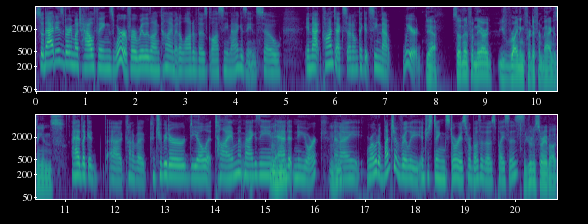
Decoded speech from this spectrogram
So that is very much how things were for a really long time at a lot of those glossy magazines. So in that context, I don't think it seemed that weird. Yeah. So then from there, you're writing for different magazines. I had like a uh, kind of a contributor deal at Time magazine Mhm. and at New York, Mhm. and I wrote a bunch of really interesting stories for both of those places. You wrote a story about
